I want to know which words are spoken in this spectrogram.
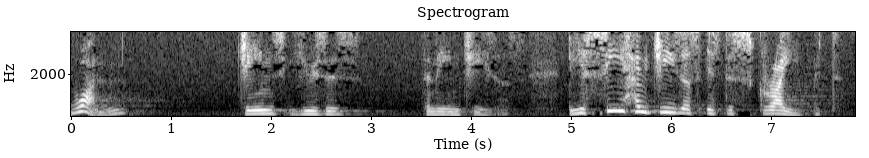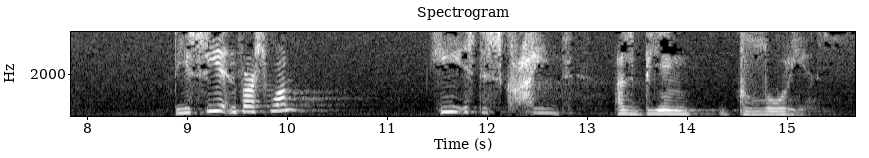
1, James uses the name Jesus. Do you see how Jesus is described? Do you see it in verse 1? He is described as being glorious.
